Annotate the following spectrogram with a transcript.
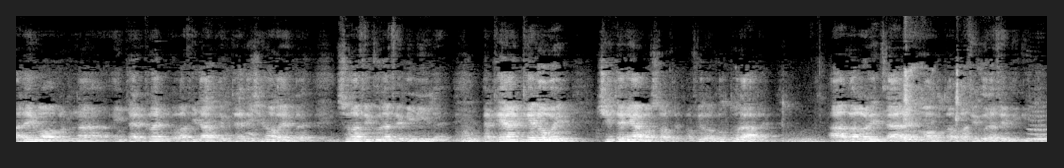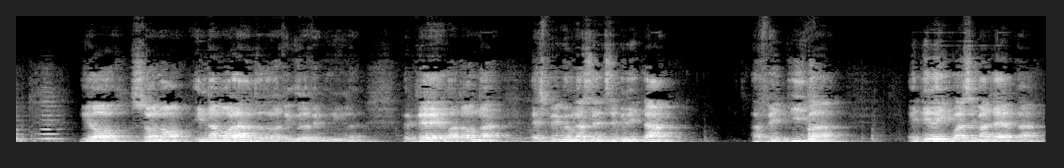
faremo un uh, interclub con la FIDAP il 13 novembre sulla figura femminile, perché anche noi ci teniamo sotto il profilo culturale a valorizzare molto la figura femminile. Io sono innamorato della figura femminile, perché la donna esprime una sensibilità affettiva e direi quasi materna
